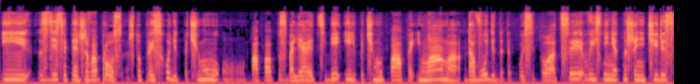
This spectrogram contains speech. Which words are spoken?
И здесь опять же вопрос, что происходит, почему папа позволяет себе или почему папа и мама доводят до такой ситуации выяснения отношений через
